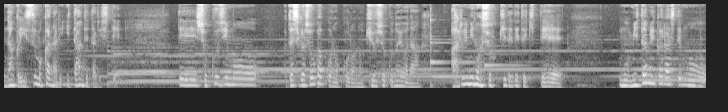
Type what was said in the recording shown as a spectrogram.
なんか椅子もかなり傷んでたりして。で食事も私が小学校の頃の給食のようなアルミの食器で出てきてもう見た目からしても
